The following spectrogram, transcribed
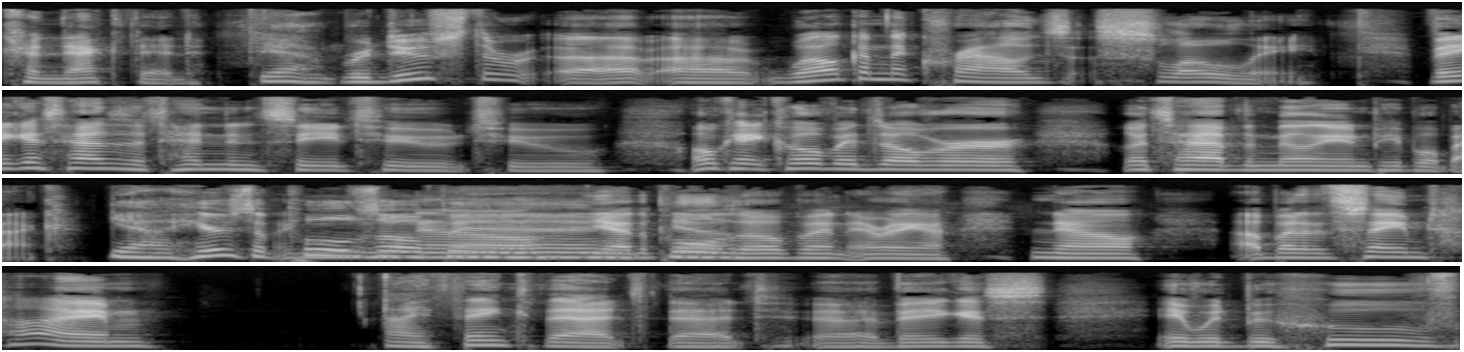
connected. Yeah. Reduce the uh, uh, welcome the crowds slowly. Vegas has a tendency to to okay, COVID's over. Let's have the million people back. Yeah. Here's the Like, pool's no. open. Yeah, the pool's yeah. open. Everything. else. No, uh, but at the same time, I think that that uh, Vegas it would behoove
